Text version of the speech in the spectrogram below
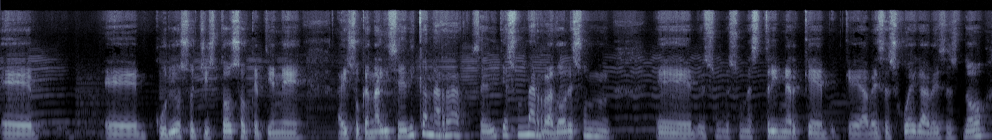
eh, curioso, chistoso, que tiene ahí su canal y se dedica a narrar. Se dedica, es un narrador, es un eh, es, un, streamer que, a veces juega, a veces no,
